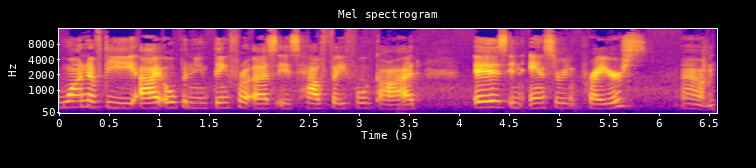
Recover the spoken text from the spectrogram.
one of the eye opening thing for us is how faithful God is in answering prayers. Um,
